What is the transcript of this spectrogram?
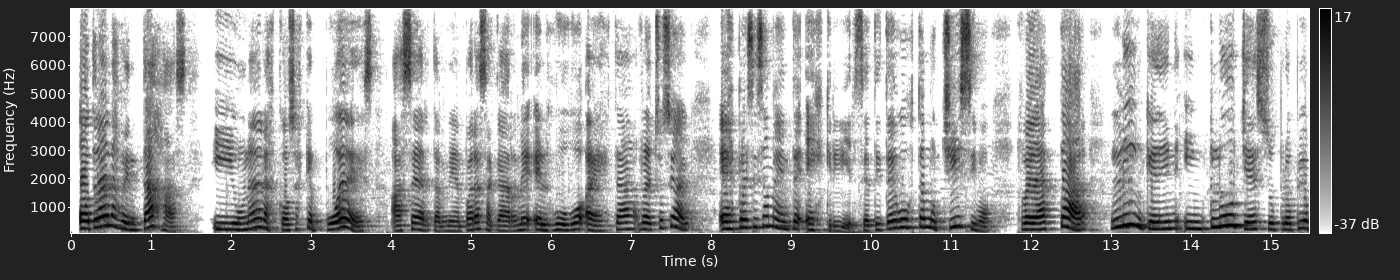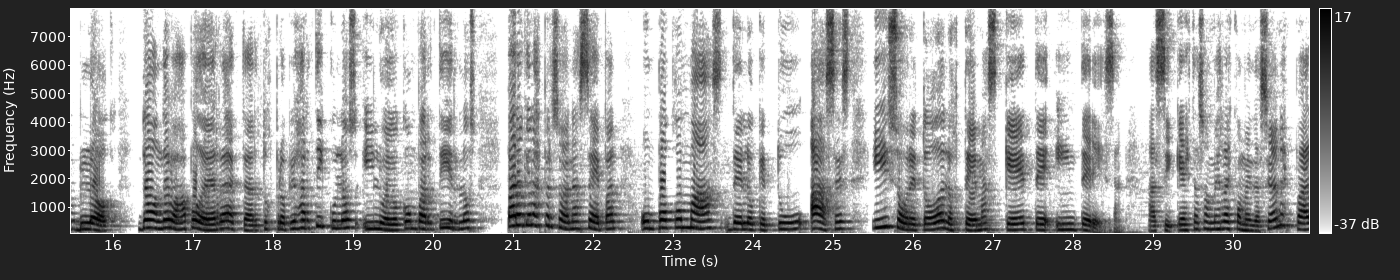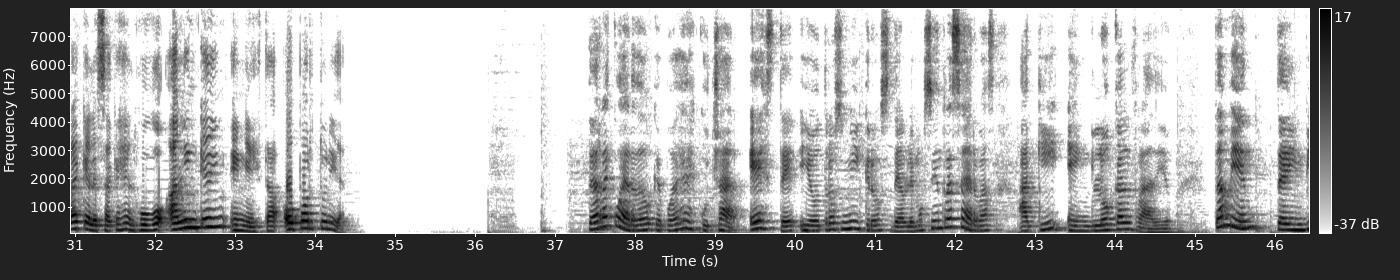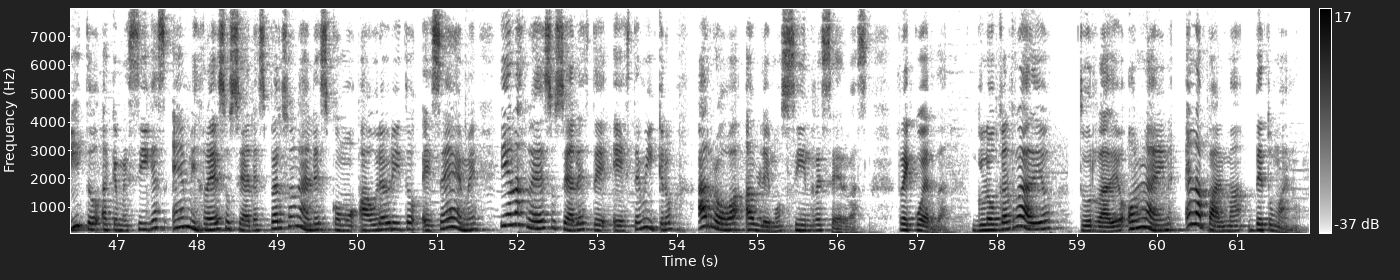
Otra de las ventajas y una de las cosas que puedes hacer también para sacarle el jugo a esta red social es precisamente escribir. Si a ti te gusta muchísimo redactar, LinkedIn incluye su propio blog donde vas a poder redactar tus propios artículos y luego compartirlos para que las personas sepan un poco más de lo que tú haces y sobre todo de los temas que te interesan. Así que estas son mis recomendaciones para que le saques el jugo a LinkedIn en esta oportunidad. Te recuerdo que puedes escuchar este y otros micros de Hablemos sin Reservas aquí en Glocal Radio. También te invito a que me sigas en mis redes sociales personales como Aura Brito SM y en las redes sociales de este micro, arroba Hablemos sin Reservas. Recuerda, Glocal Radio, tu radio online en la palma de tu mano.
